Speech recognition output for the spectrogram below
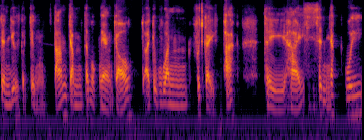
trên dưới chừng 800 tới 1 ngàn chỗ ở chung quanh Footscray Park. Thì hãy xin nhắc quý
